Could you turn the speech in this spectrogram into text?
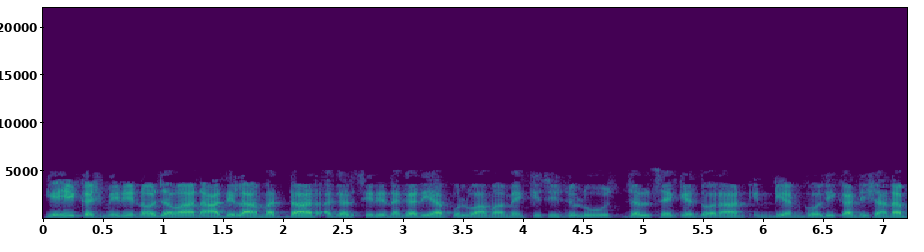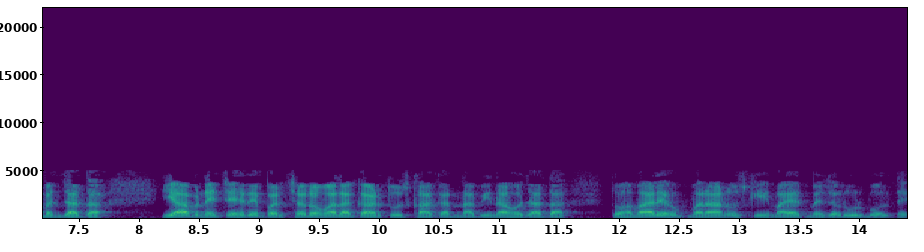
یہی کشمیری نوجوان عادل احمد ڈار اگر سری نگر یا پلوامہ میں کسی جلوس جلسے کے دوران انڈین گولی کا نشانہ بن جاتا یا اپنے چہرے پر چھروں والا کارتوس کھا کر نابینا ہو جاتا تو ہمارے حکمران اس کی حمایت میں ضرور بولتے۔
